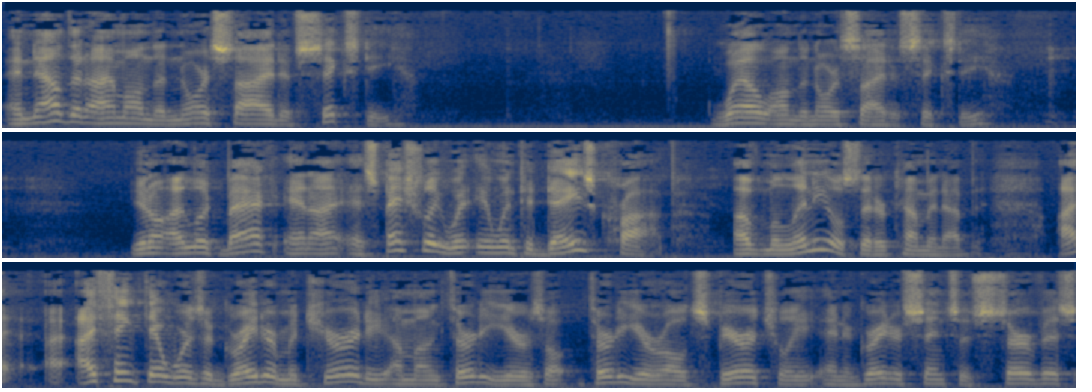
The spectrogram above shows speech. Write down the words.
And now that I'm on the north side of 60, well on the north side of 60. You know, I look back and I, especially when, today's crop of millennials that are coming up, I, I think there was a greater maturity among 30 years 30 year olds spiritually and a greater sense of service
